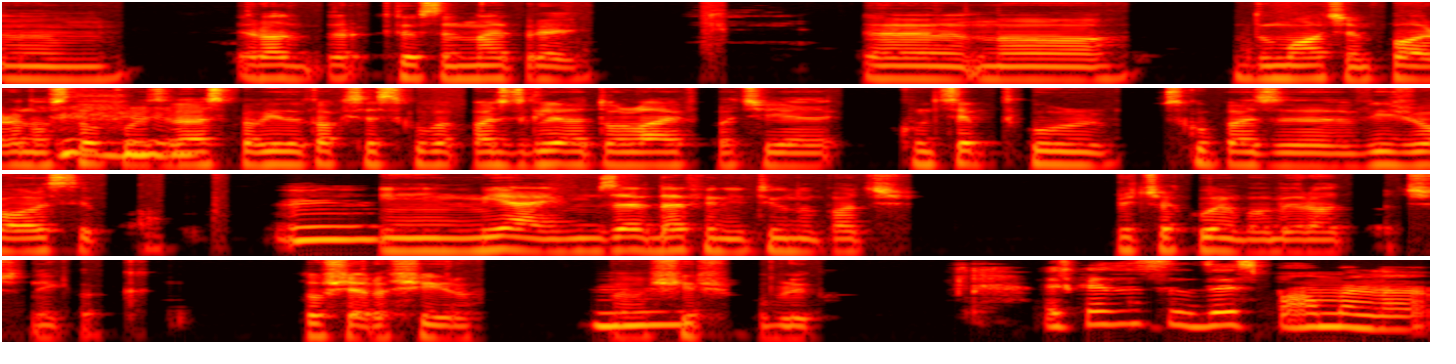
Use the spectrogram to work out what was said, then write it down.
Um, rad, htel sem najprej uh, na domačem paru nastopil izvesti, pa videl, kako se skupaj pač zgleda to live, pa če je koncept kul cool, skupaj z vizualci. Mm. In mi je, in zdaj definitivno pač pričakujem, pa bi rad pač nekako to še razširil mm. na širšo publiko. Veš, kaj sem se zdaj spomnila?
